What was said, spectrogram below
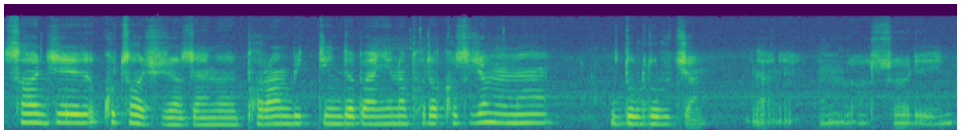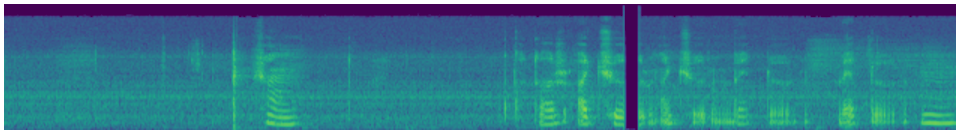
Sadece kutu açacağız yani param bittiğinde ben yine para kasacağım ama durduracağım. Yani onu da söyleyeyim. Şu an bu kadar açıyorum açıyorum bekliyorum bekliyorum. Hmm.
